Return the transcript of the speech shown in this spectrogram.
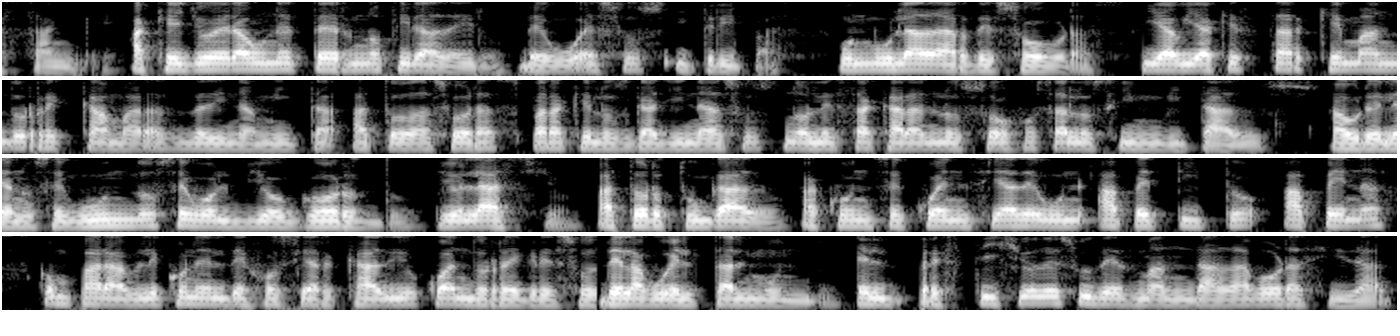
sangre. Aquello era un eterno tiradero de huesos y tripas, un muladar de sobras, y había que estar quemando recámaras de dinamita a todas horas para que los gallinazos no les sacaran los ojos a los invitados. Aureliano II se volvió gordo, violacio, atortugado, a consecuencia de un apetito apenas comparable con el de José Arcadio cuando regresó de la vuelta al mundo. El prestigio de su desmandada voracidad,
